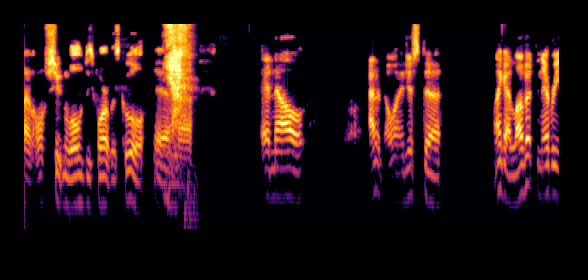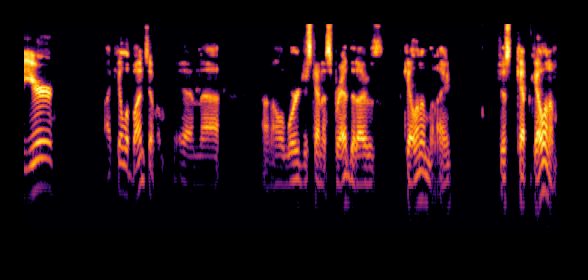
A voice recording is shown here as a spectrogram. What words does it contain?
don't know, shooting wolves before it was cool. And, Yeah. uh, and now, I don't know. I just, uh, I think I love it, and every year I kill a bunch of them, and uh, I don't know, word just kind of spread that I was killing them, and I just kept killing them,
